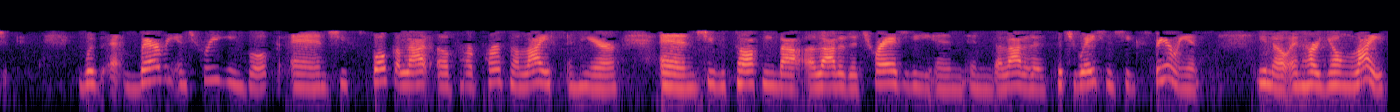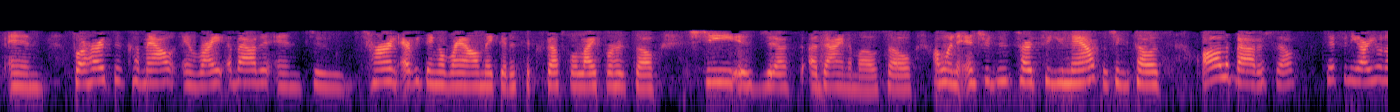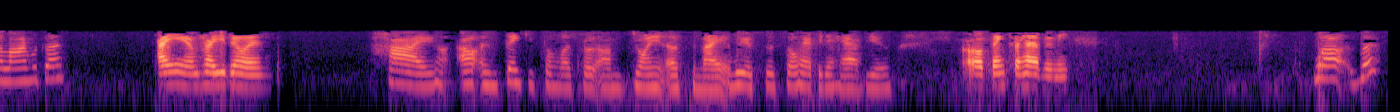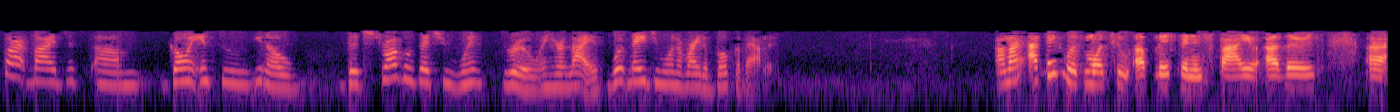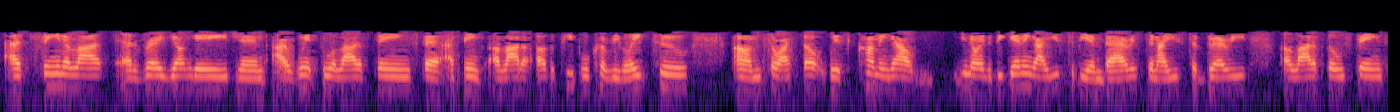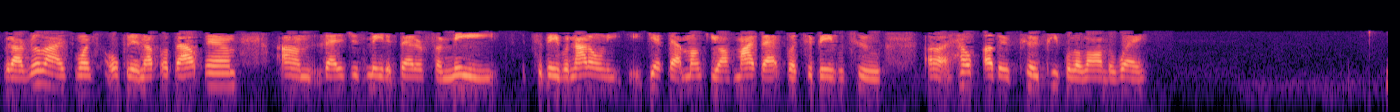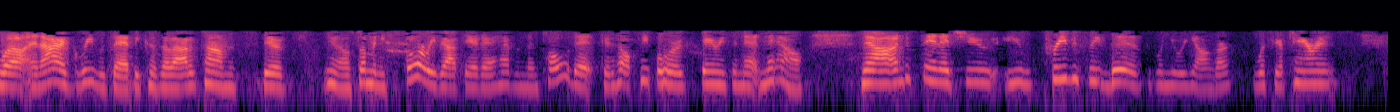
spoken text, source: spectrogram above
was a very intriguing book and she spoke a lot of her personal life in here and she was talking about a lot of the tragedy and, and a lot of the situations she experienced, you know, in her young life and for her to come out and write about it and to turn everything around, make it a successful life for herself, she is just a dynamo. So I want to introduce her to you now so she can tell us all about herself. Tiffany, are you on the line with us? I am. How are you doing? Hi, uh, and thank you so much for um, joining us tonight. We are so, so happy to have you. Oh, thanks for having me. Well, let's start by just um, going into, you know, the struggles that you went through in your life. What made you want to write a book about it? Um, I, I think it was more to uplift and inspire others. Uh, I'd seen a lot at a very young age, and I went through a lot of things that I think a lot of other people could relate to. Um, so I felt with coming out, you know, in the beginning I used to be embarrassed and I used to bury a lot of those things, but I realized once opening up about them, um, that it just made it better for me to be able not only get that monkey off my back, but to be able to uh, help other people along the way. Well, and I agree with that because a lot of times there's, you know, so many stories out there that haven't been told that could help people who are experiencing that now. Now, I understand that you you previously lived when you were younger with your parents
